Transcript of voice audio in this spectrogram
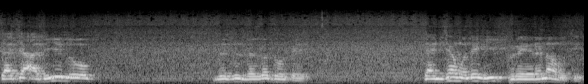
त्याच्या आधी लोक जसे जगत होते त्यांच्यामध्ये ही प्रेरणा होती.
